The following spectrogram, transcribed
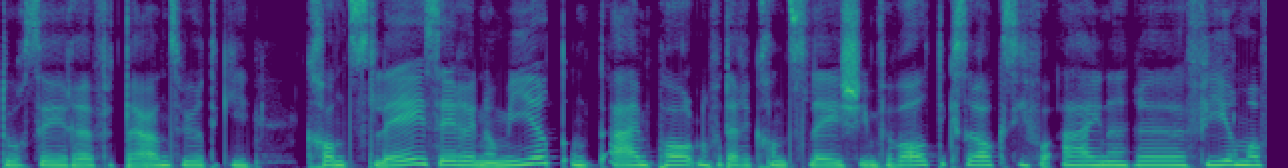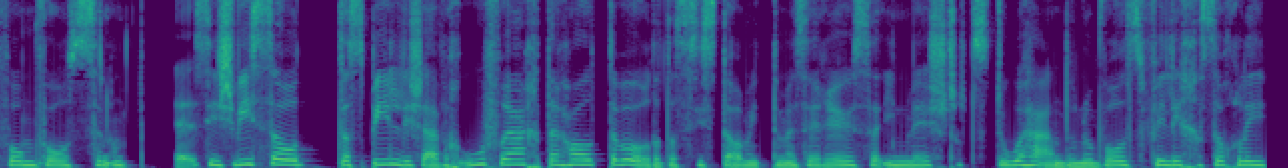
durch sehr äh, vertrauenswürdige Kanzlei, sehr renommiert. Und ein Partner von dieser Kanzlei war im Verwaltungsrat von einer äh, Firma vom Fossen. Und es ist wie so, das Bild ist einfach aufrechterhalten worden, dass sie es da mit einem seriösen Investor zu tun haben. Und obwohl es vielleicht so ein bisschen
